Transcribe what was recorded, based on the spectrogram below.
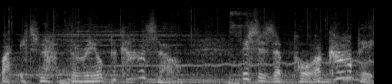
why, it's not the real Picasso. This is a poor copy.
